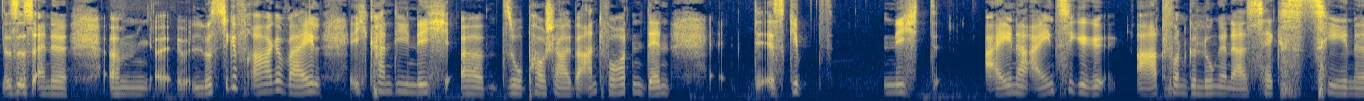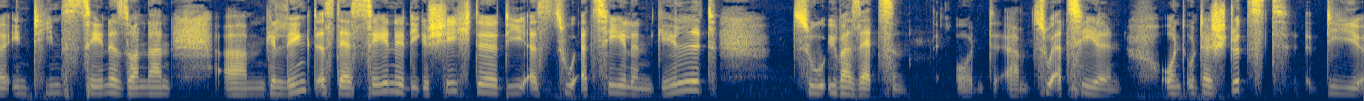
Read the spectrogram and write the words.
Das ist eine ähm, lustige Frage, weil ich kann die nicht äh, so pauschal beantworten, denn es gibt nicht eine einzige Art von gelungener Sexszene, Intimszene, sondern ähm, gelingt es der Szene, die Geschichte, die es zu erzählen gilt, zu übersetzen und ähm, zu erzählen und unterstützt die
